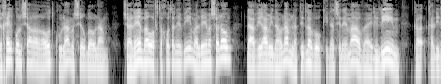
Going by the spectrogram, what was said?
וכן כל שאר הרעות כולם אשר בעולם, שעליהם באו הבטחות הנביאים, עליהם השלום, להעבירה מן העולם לעתיד לבוא, כעניין שנאמר, והאלילים, כליל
